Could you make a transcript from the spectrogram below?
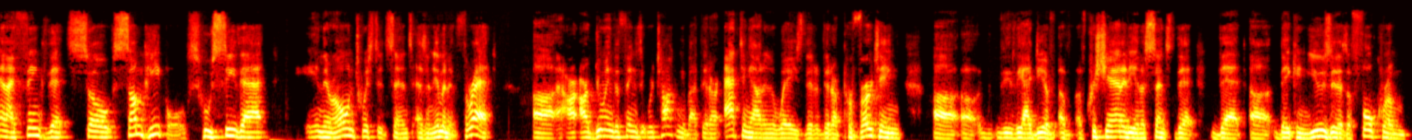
And I think that so some people who see that in their own twisted sense as an imminent threat uh, are, are, doing the things that we're talking about, that are acting out in ways that, that are perverting uh, uh, the, the idea of, of, of, Christianity in a sense that that uh, they can use it as a fulcrum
